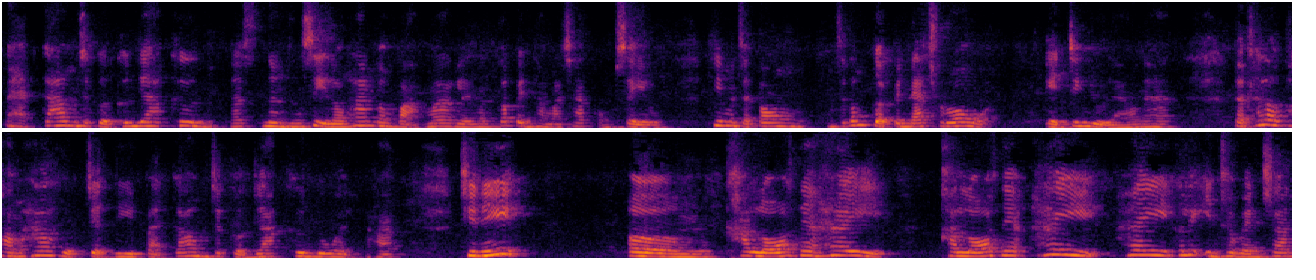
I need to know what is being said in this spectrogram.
แปดเก้ามันจะเกิดขึ้นยากขึ้นนะหนึ่งถึงสี่เราห้ามลำบากมากเลย มันก็เป็นธรรมชาติของเซลล์ที่มันจะต้องมันจะต้องเกิดเป็น natural aging อยู่แล้วนะคะแต่ถ้าเราทำห้าหกเจ็ดดีแปดเก้ามันจะเกิดยากขึ้นด้วยนะคะทีนี้เอ่อคาร์ลอสเนี่ยให้คาร์ลอสเนี่ยให้ให้เขาเรียก intervention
